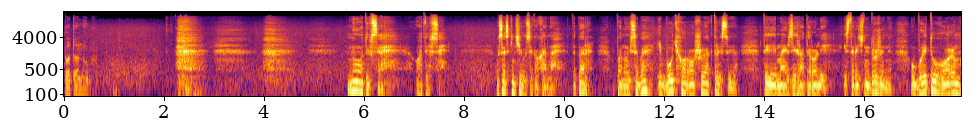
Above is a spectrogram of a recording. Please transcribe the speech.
Потонув. Ну, от і все. От і все. Усе скінчилося, кохана. Тепер опануй себе і будь хорошою актрисою. Ти маєш зіграти роль істеричної дружини, убиту горем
